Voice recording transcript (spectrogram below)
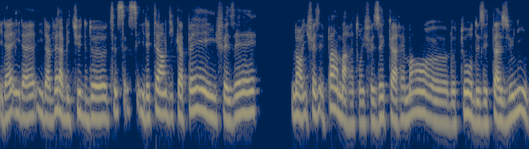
Il, a, il, a, il avait l'habitude de... Il était handicapé et il faisait... Non, il faisait pas un marathon, il faisait carrément euh, le tour des États-Unis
